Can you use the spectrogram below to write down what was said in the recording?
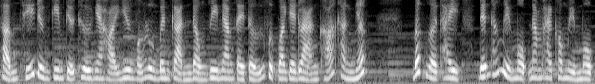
Thậm chí đường kim tiểu thư nhà họ Dương vẫn luôn bên cạnh động viên nam tài tử vượt qua giai đoạn khó khăn nhất. Bất ngờ thay, đến tháng 11 năm 2011,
